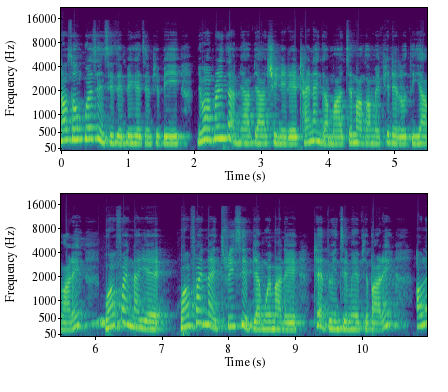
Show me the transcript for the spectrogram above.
နောက်ဆုံးပွဲစဉ်စီစဉ်ပေးခဲ့ခြင်းဖြစ်ပြီးမြန်မာပြည်သက်အများပြားရှိနေတဲ့ထိုင်းနိုင်ငံမှာကျင်းပသွားမယ်ဖြစ်တယ်လို့သိရပါတယ်။ One Fight Night ရဲ့ 1 Fight Night 3စစ်ပြိုင်ပွဲမှာလည်းထည့်သွင်းခြင်းပဲဖြစ်ပါတယ်။အောင်လ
